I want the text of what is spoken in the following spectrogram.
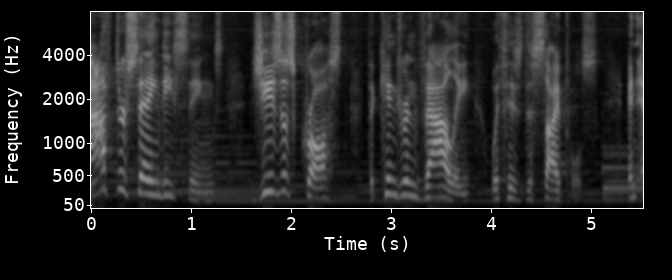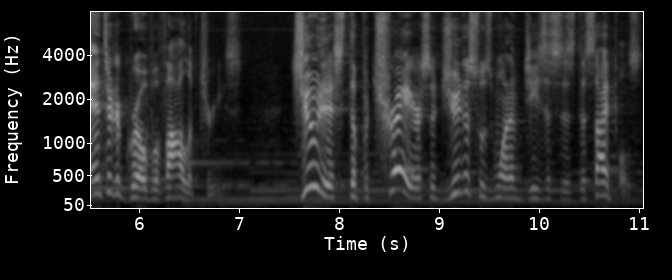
After saying these things, Jesus crossed the Kidron Valley with his disciples and entered a grove of olive trees. Judas, the betrayer, so Judas was one of Jesus' disciples,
